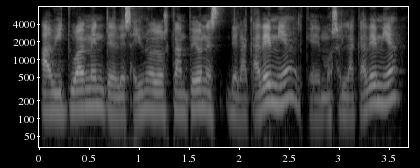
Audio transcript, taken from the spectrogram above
habitualmente el desayuno de los campeones de la academia, el que vemos en la academia,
